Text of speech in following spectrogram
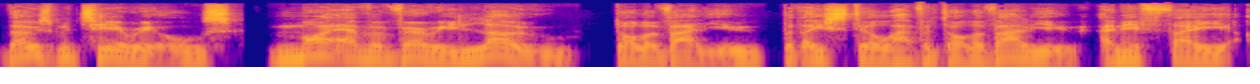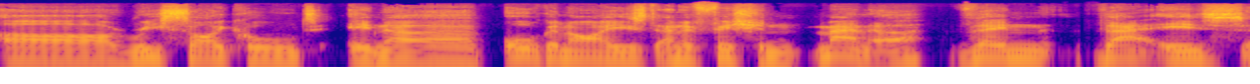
those materials might have a very low dollar value, but they still have a dollar value. And if they are recycled in a organized and efficient manner, then that is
